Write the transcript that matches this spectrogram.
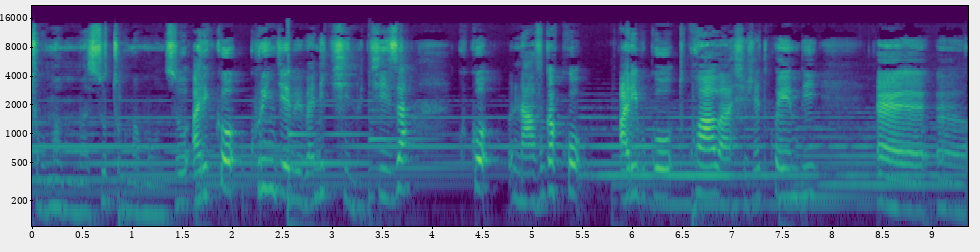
tuguma mu mazu tuguma mu nzu ariko kuri njye biba n'ikintu cyiza kuko navuga ko ari bwo twabashije twembi eh, eh,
